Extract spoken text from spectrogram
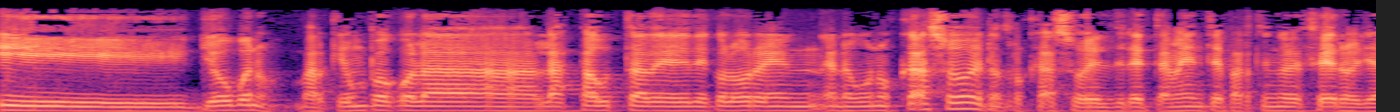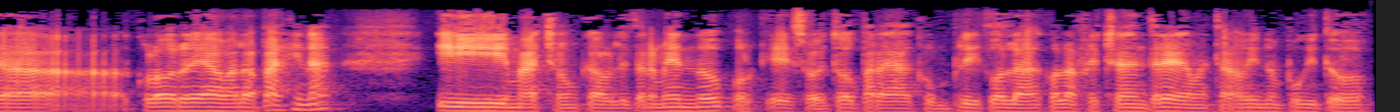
y yo, bueno, marqué un poco las pautas de, color en, algunos casos, en otros casos él directamente partiendo de cero ya coloreaba la página y me ha hecho un cable tremendo porque sobre todo para cumplir con la, con la fecha de entrega me estaba viendo un poquito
